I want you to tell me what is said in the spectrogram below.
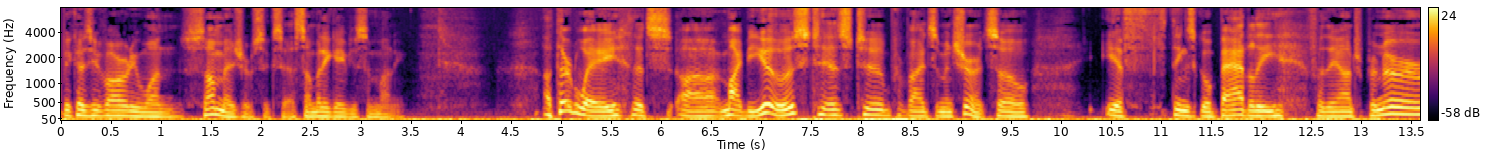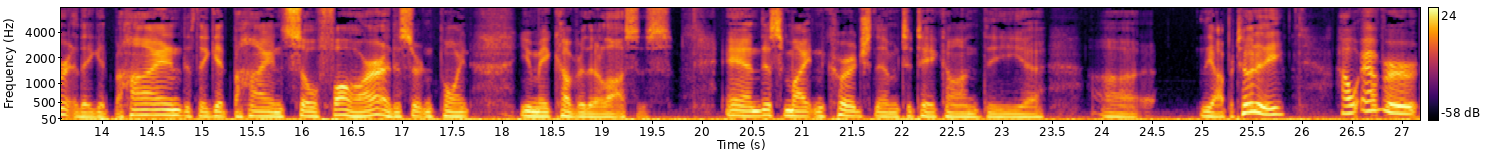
because you've already won some measure of success. Somebody gave you some money. A third way that uh, might be used is to provide some insurance. So, if things go badly for the entrepreneur, they get behind. If they get behind so far at a certain point, you may cover their losses. And this might encourage them to take on the uh, uh, the opportunity. However,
